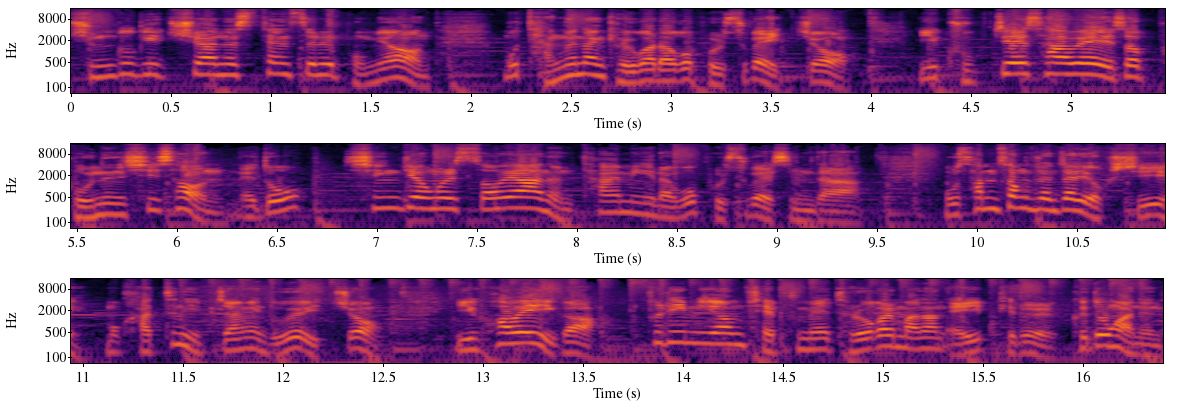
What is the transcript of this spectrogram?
중국이 취하는 스탠스를 보면 뭐 당연한 결과라고 볼 수가 있죠. 이 국제사회에서 보는 시선에도 신경을 써야 하는 타이밍이라고 볼 수가 있습니다. 뭐 삼성전자 역시 뭐 같은 입장에 놓여 있죠. 이 화웨이가 프리미엄 제품에 들어갈 만한 AP를 그동안은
